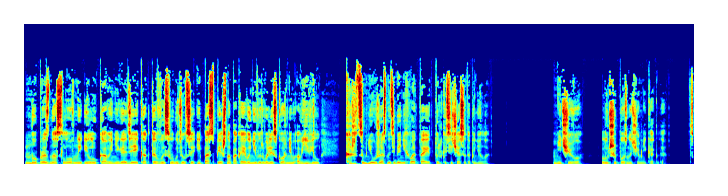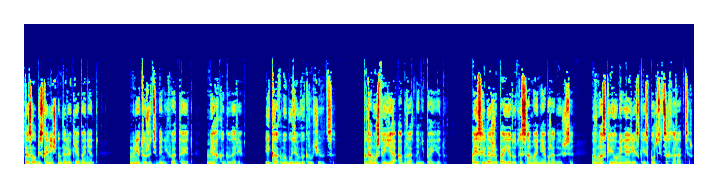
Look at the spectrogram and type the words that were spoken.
Но празднословный и лукавый негодяй как-то высвободился и поспешно, пока его не вырвали с корнем, объявил: Кажется, мне ужасно тебя не хватает, только сейчас это поняла. Ничего, лучше поздно, чем никогда, сказал бесконечно далекий абонент. Мне тоже тебя не хватает, мягко говоря. И как мы будем выкручиваться? Потому что я обратно не поеду. А если даже поеду, ты сама не обрадуешься. В Москве у меня резко испортится характер.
